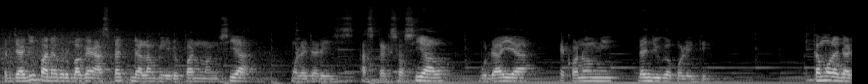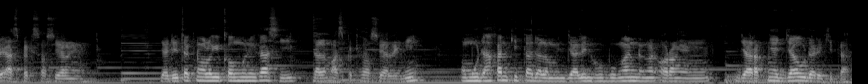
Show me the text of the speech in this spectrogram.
terjadi pada berbagai aspek dalam kehidupan manusia, mulai dari aspek sosial, budaya, ekonomi, dan juga politik. Kita mulai dari aspek sosialnya. Jadi teknologi komunikasi dalam aspek sosial ini memudahkan kita dalam menjalin hubungan dengan orang yang jaraknya jauh dari kita.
